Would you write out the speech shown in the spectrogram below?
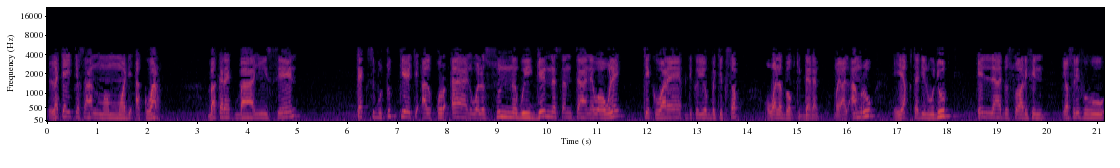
la cay cosaan moom moo di ak war ba kerek baa ñuy séen texte bu tukkee ci alquran wala sunna buy génn santaane woowule cig wareef di ko yóbba cig sob wala boog cig dagan mooy al amru yaqtadi al wujub illa bi saarifin yasrifuhu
